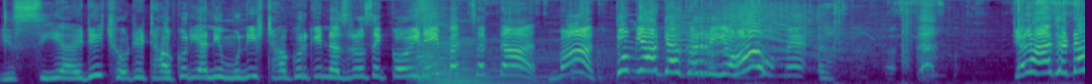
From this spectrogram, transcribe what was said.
इस सीआईडी छोटे ठाकुर यानी मुनीश ठाकुर की नज़रों से कोई नहीं बच सकता। माँ तुम यहाँ क्या कर रही हो मैं चल आ हटा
